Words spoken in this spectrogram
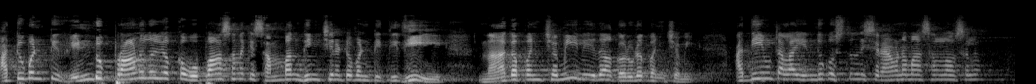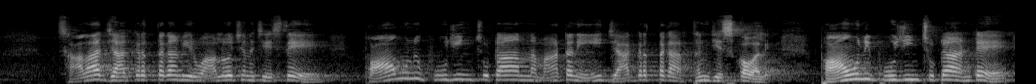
అటువంటి రెండు ప్రాణుల యొక్క ఉపాసనకి సంబంధించినటువంటి తిథి నాగపంచమి లేదా గరుడ పంచమి. అదేమిటి అలా ఎందుకు వస్తుంది శ్రావణ మాసంలో అసలు? చాలా జాగ్రత్తగా మీరు ఆలోచన చేస్తే పామును పూజించుట అన్న మాటని జాగ్రత్తగా అర్థం చేసుకోవాలి. పాముని పూజించుట అంటే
